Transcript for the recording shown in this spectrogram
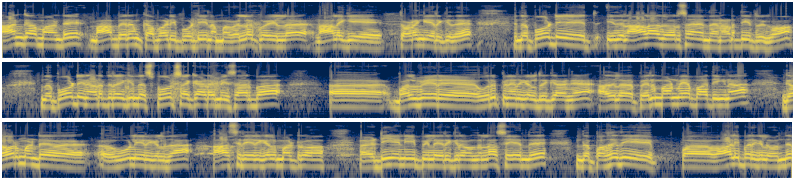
நான்காம் ஆண்டு மாபெரும் கபடி போட்டி நம்ம வெள்ளக்கோயிலில் நாளைக்கு தொடங்கி இருக்குது. இந்த போட்டி இது நாலாவது வருஷம் இந்த நடத்திட்டு இருக்கோம். இந்த போட்டி நடத்துறதுக்கு இந்த ஸ்போர்ட்ஸ் அகாடமி சார்பாக பல்வேறு உறுப்பினர்கள் இருக்காங்க. அதில் பெரும்பான்மையாக பார்த்தீங்கன்னா கவர்மெண்ட் ஊழியர்கள் தான். ஆசிரியர்கள் மற்றும் டிஎன்இபியில் இருக்கிறவங்கெல்லாம் சேர்ந்து இந்த பகுதி ப வாலிபர்கள் வந்து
